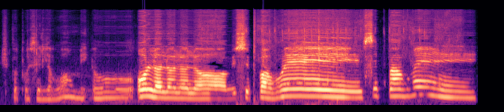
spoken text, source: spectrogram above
Je suis pas pressé de la voir, mais... Oh, oh là là là là Mais c'est pas vrai C'est pas vrai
